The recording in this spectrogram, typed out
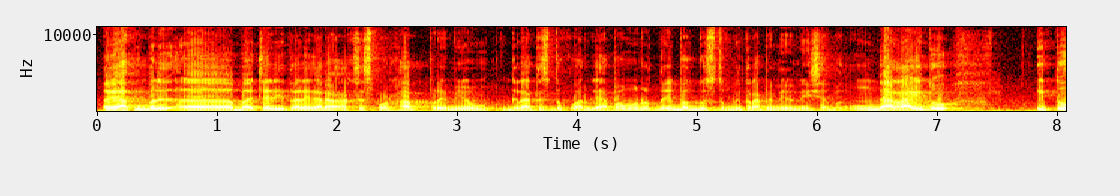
Oke, aku ber- eh, baca di Italia karena akses Pornhub premium gratis untuk warga. Apa menurut nih bagus untuk diterapin di Indonesia, Bang? Enggak lah, itu itu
